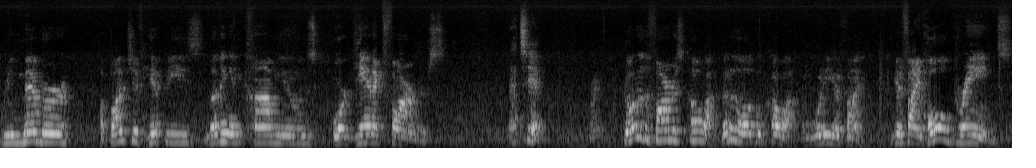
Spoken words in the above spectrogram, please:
remember a bunch of hippies living in communes, organic farmers. That's it. Right? Go to the farmer's co-op. Go to the local co-op, and what are you going to find? You're going to find whole grains,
